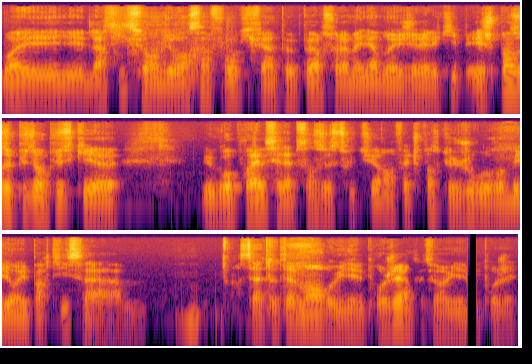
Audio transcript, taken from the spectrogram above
Ouais, et il y a de l'article sur Endurance Info qui fait un peu peur sur la manière dont est gérée l'équipe. Et je pense de plus en plus que euh, le gros problème, c'est l'absence de structure. En fait, je pense que le jour où Rebellion est parti, ça, ça a totalement ruiné le projet. En fait, ça a ruiné le projet.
